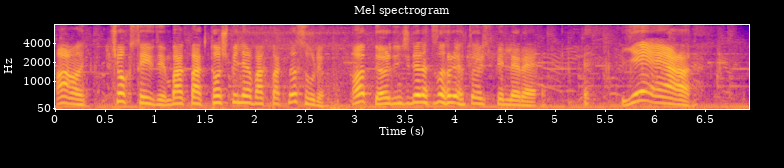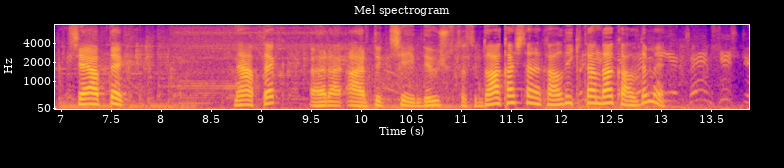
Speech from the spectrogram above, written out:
Ama çok sevdim. Bak bak toşbillere bak bak nasıl vuruyor. Hop dördüncüde nasıl vuruyor toşbillere. yeah. Şey yaptık. Ne yaptık? Artık şeyim dövüş ustasıyım. Daha kaç tane kaldı? İki tane daha kaldı değil mi? Transistor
